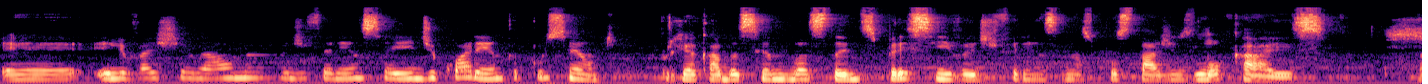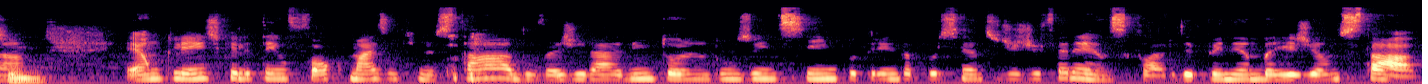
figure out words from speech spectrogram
é, ele vai chegar a uma diferença aí de 40%, porque acaba sendo bastante expressiva a diferença nas postagens locais. Tá? É um cliente que ele tem o foco mais aqui no estado, vai girar em torno de uns 25, 30% de diferença, claro, dependendo da região do estado.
